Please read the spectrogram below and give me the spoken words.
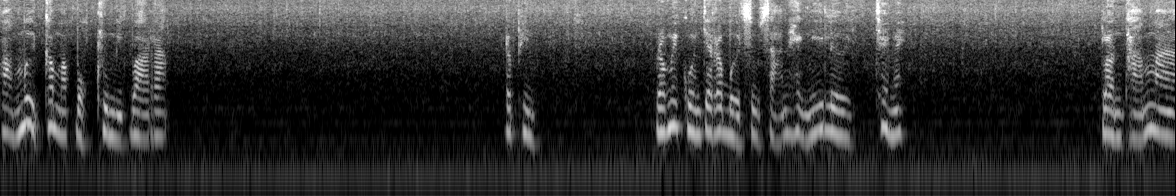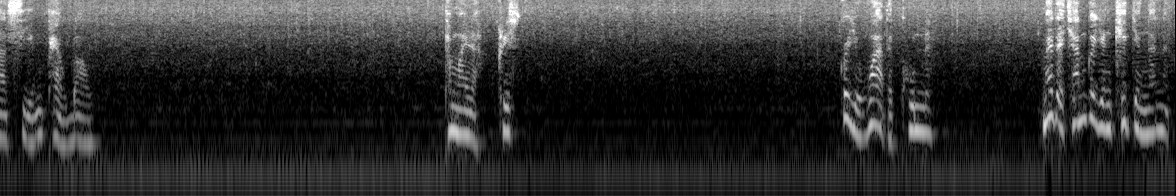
ความมืดเข้ามาปกคลุมอีกวาระระพิน เราไม่ควรจะระเบิดสุสานแห่งนี้เลย ใช่ไหมหลอนถามมาเสียงแผ่วเบาทำไมล่ะ คริส ก็อย่าว่าแต่คุณเลย แม้แต่ฉันก็ยังคิดอย่างนั้นน่ะ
